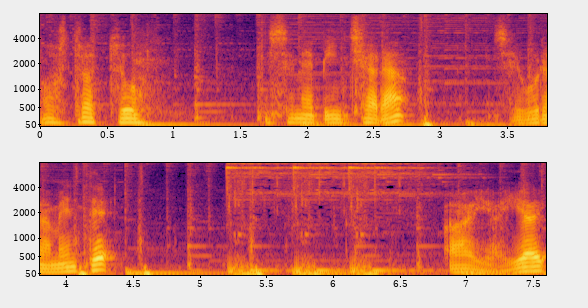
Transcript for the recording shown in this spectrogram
Ostras tú. Se me pinchará. Seguramente. Ay, ay, ay.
